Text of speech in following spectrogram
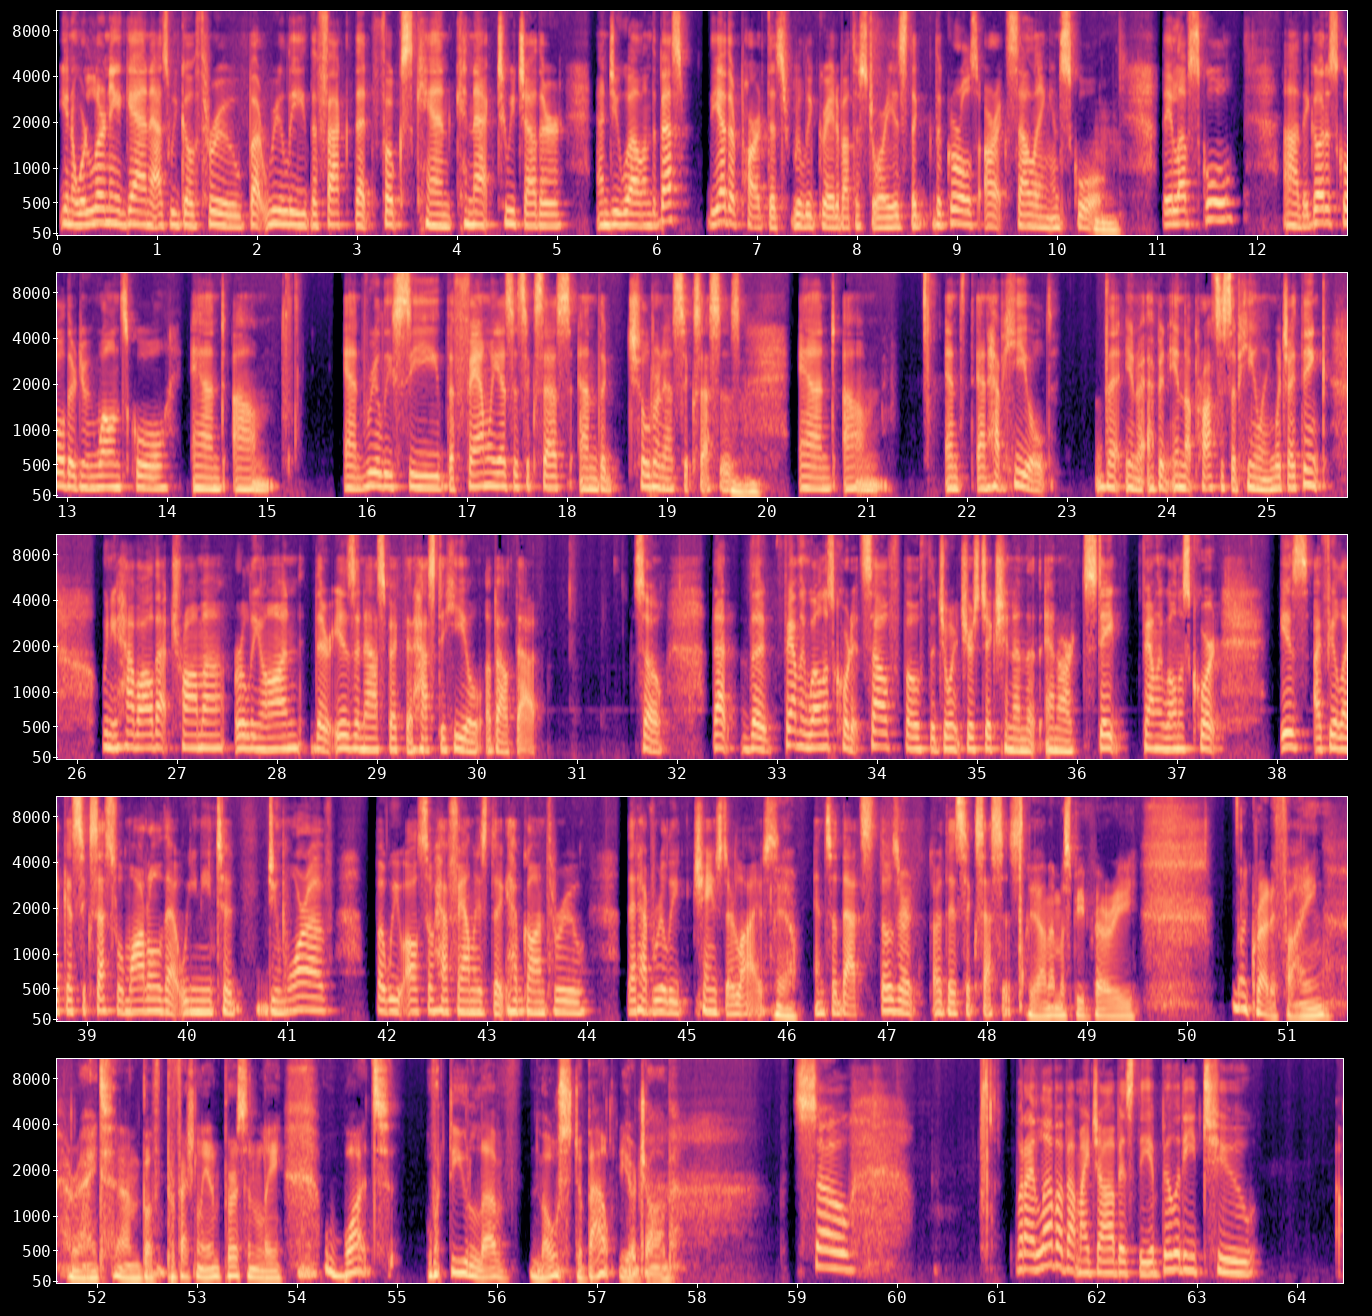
you know we're learning again as we go through but really the fact that folks can connect to each other and do well. And the best the other part that's really great about the story is the, the girls are excelling in school. Mm. they love school. Uh, they go to school they're doing well in school and um, and really see the family as a success and the children as successes. Mm-hmm. and um, and and have healed that you know have been in the process of healing which i think when you have all that trauma early on there is an aspect that has to heal about that so that the family wellness court itself both the joint jurisdiction and the and our state family wellness court is, I feel like, a successful model that we need to do more of. But we also have families that have gone through that have really changed their lives. Yeah. And so that's those are are the successes. Yeah, and that must be very gratifying, right? Um, both professionally and personally. What what do you love most about your job? So, what I love about my job is the ability to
